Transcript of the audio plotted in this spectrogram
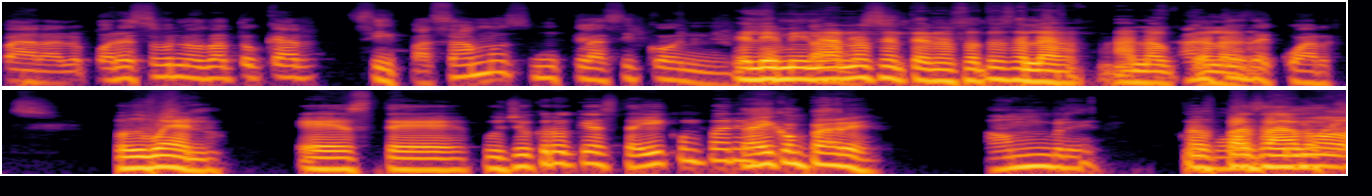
para lo, por eso nos va a tocar, si pasamos, un clásico en... Eliminarnos entre nosotros a la... A la Antes de cuartos. Pues bueno, este, pues yo creo que hasta ahí, compadre. Hasta ahí, compadre. Hombre. Nos pasamos,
